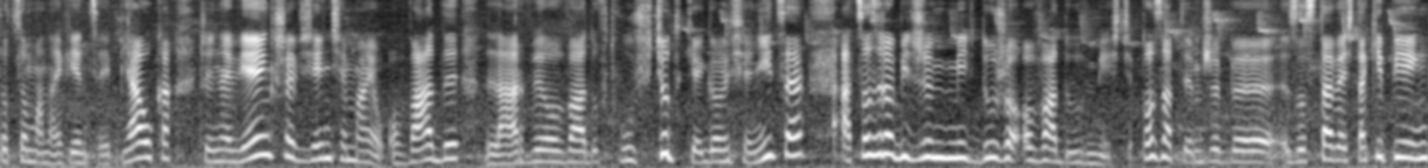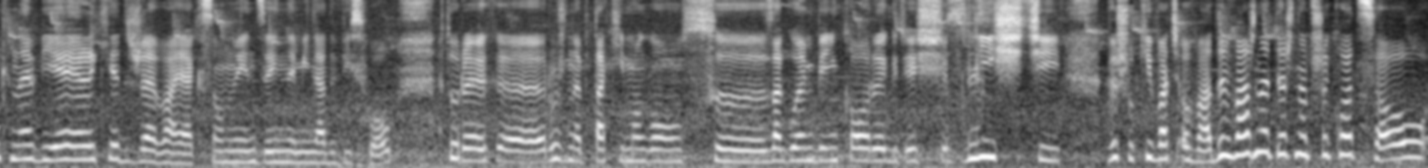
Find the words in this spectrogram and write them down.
to, co ma najwięcej białka, czyli największe wzięcie mają owady, larwy owadów, tłuściutkie gąsienice. A co zrobić, żeby mieć dużo owadów w mieście? Poza tym, żeby zostawiać takie piękne, wielkie drzewa, jak są między innymi nad Wisłą, których e, różne ptaki mogą z zagłębień kory, gdzieś z liści wyszukiwać owady. Ważne też na przykład są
